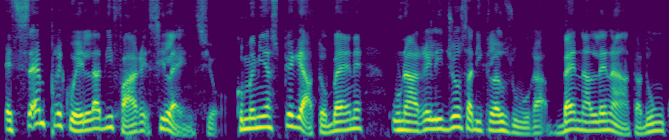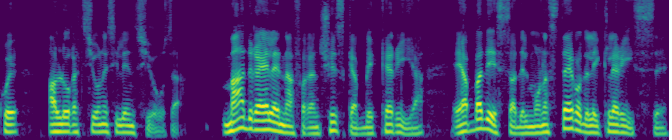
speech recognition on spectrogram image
è sempre quella di fare silenzio, come mi ha spiegato bene una religiosa di clausura, ben allenata dunque all'orazione silenziosa. Madre Elena Francesca Beccaria è abbadessa del monastero delle Clarisse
